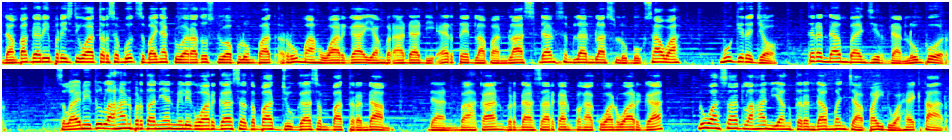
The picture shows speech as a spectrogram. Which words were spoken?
Dampak dari peristiwa tersebut sebanyak 224 rumah warga yang berada di RT 18 dan 19 Lubuk Sawah, Mugirejo, terendam banjir dan lumpur. Selain itu, lahan pertanian milik warga setempat juga sempat terendam dan bahkan berdasarkan pengakuan warga, luasan lahan yang terendam mencapai 2 hektar.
